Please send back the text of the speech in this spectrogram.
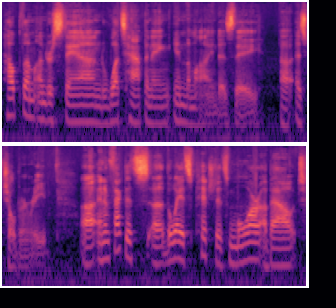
help them understand what's happening in the mind as they uh, as children read. Uh, and in fact, it's the way it's pitched, it's more about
